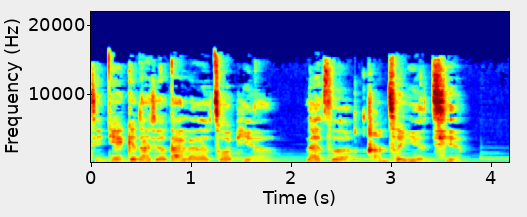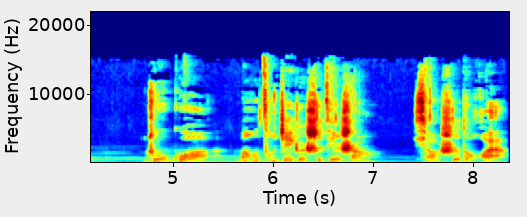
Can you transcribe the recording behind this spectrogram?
今天给大家带来的作品来自川村元气。如果猫从这个世界上消失的话，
